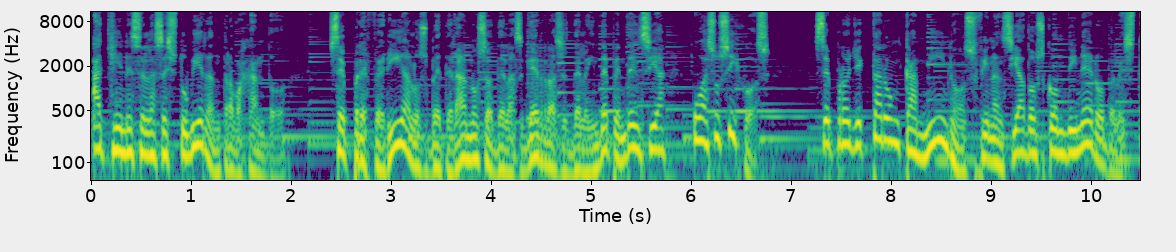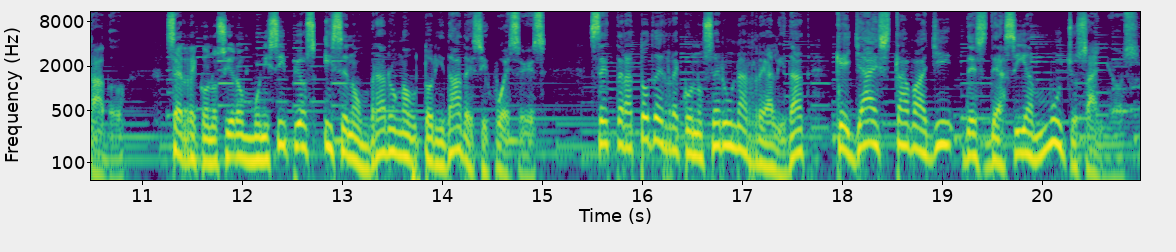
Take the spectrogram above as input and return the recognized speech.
a quienes las estuvieran trabajando. Se prefería a los veteranos de las guerras de la independencia o a sus hijos. Se proyectaron caminos financiados con dinero del Estado. Se reconocieron municipios y se nombraron autoridades y jueces. Se trató de reconocer una realidad que ya estaba allí desde hacía muchos años.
